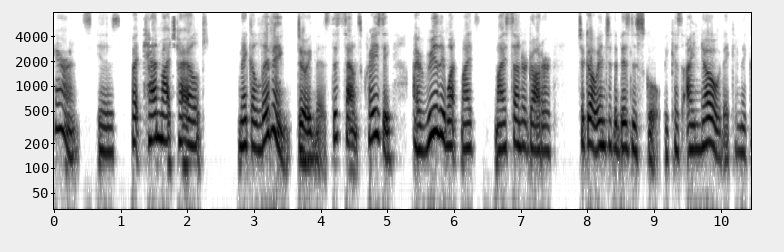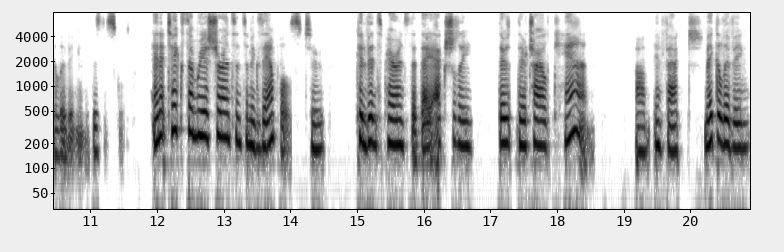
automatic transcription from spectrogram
parents is, but can my child make a living doing this? This sounds crazy. I really want my, my son or daughter to go into the business school because I know they can make a living in the business school. And it takes some reassurance and some examples to convince parents that they actually, their, their child can um, in fact, make a living,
